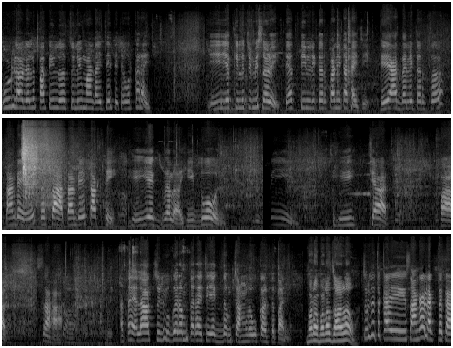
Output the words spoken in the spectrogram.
गुड लावलेलं पातील चुली मांडायचे त्याच्यावर करायचे. ही एक किलोची मिसळ आहे. त्यात तीन लिटर पाणी टाकायचे. हे अर्धा लिटरचं तांबे आहे. तर सहा तांबे टाकते. हे एक झालं. ही दोन तीन ही चार पाच सहा. आता याला चुली गरम करायचे. एकदम चांगलं उकळतं पाणी. बडा बडा जाळ लाव. चुलीचं काय सांगायला लागतं का?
